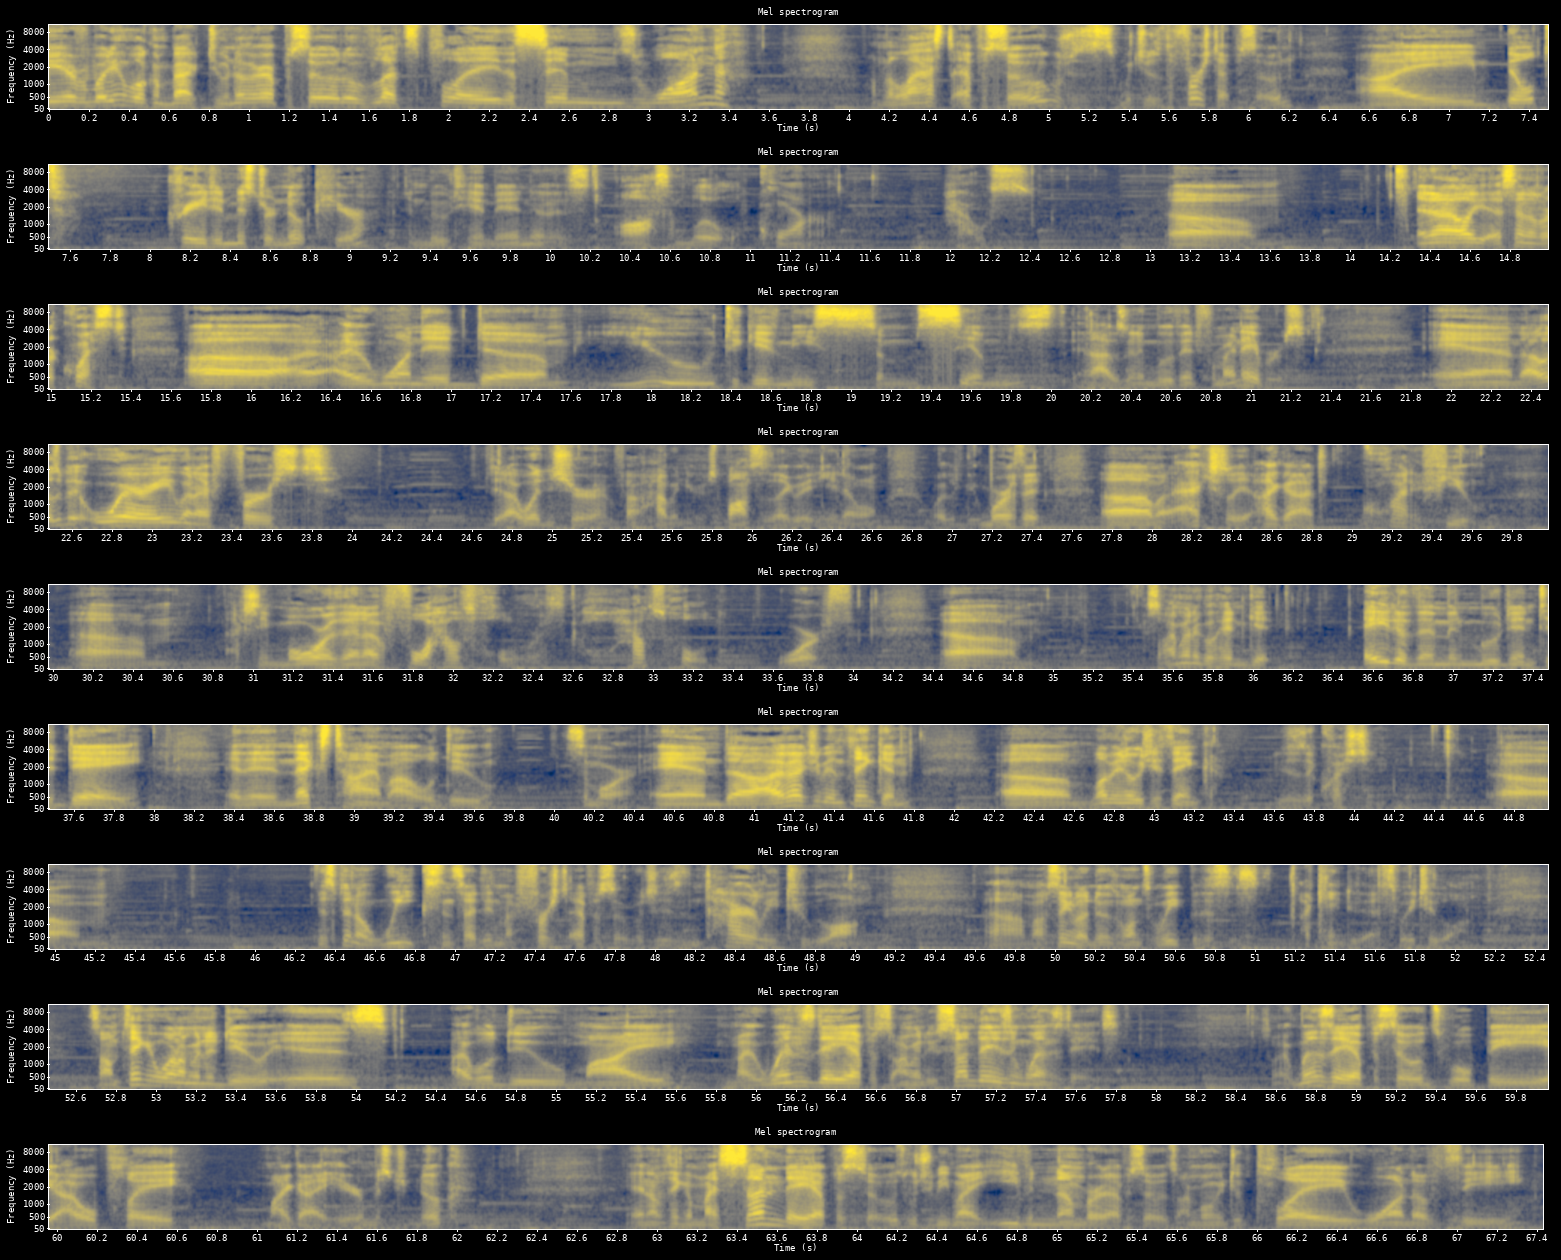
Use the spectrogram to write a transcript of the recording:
Hey everybody, and welcome back to another episode of Let's Play The Sims 1. On the last episode, which was, which was the first episode, I built, created Mr. Nook here, and moved him in in this awesome little corner house. Um, and I, sent out a request. Uh, I, I wanted um, you to give me some Sims, and I was going to move in for my neighbors. And I was a bit wary when I first I wasn't sure how many responses I would, you know, whether it'd be worth it. Um, actually, I got quite a few. Um, actually, more than a full household worth. Household worth. Um, so I'm gonna go ahead and get eight of them and moved in today, and then next time I will do some more. And uh, I've actually been thinking. Um, let me know what you think. This is a question. Um, it's been a week since I did my first episode, which is entirely too long. Um, I was thinking about doing this once a week, but this is I can't do that. It's way too long. So I'm thinking what I'm going to do is I will do my my Wednesday episode. I'm going to do Sundays and Wednesdays. My Wednesday episodes will be I will play my guy here, Mr. Nook. And I'm thinking my Sunday episodes, which would be my even number episodes, I'm going to play one of the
